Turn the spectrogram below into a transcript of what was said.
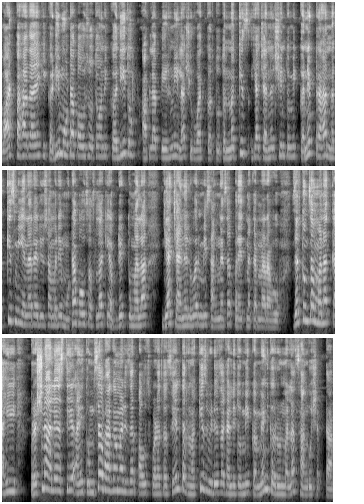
वाट पाहत आहे की कधी मोठा पाऊस होतो आणि कधी तो आपल्या पेरणीला सुरुवात करतो. तर नक्कीच ह्या चॅनलशी तुम्ही कनेक्ट राहा. नक्कीच मी येणाऱ्या दिवसामध्ये मोठा पाऊस असला की अपडेट तुम्हाला या चॅनलवर मी सांगण्याचा प्रयत्न करणार आहो. जर तुमच्या मनात काही प्रश्न आले असतील आणि तुमच्या भागामध्ये जर पाऊस पडत असेल तर नक्कीच व्हिडिओचा खाली तुम्ही कमेंट करून मला सांगू शकता.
